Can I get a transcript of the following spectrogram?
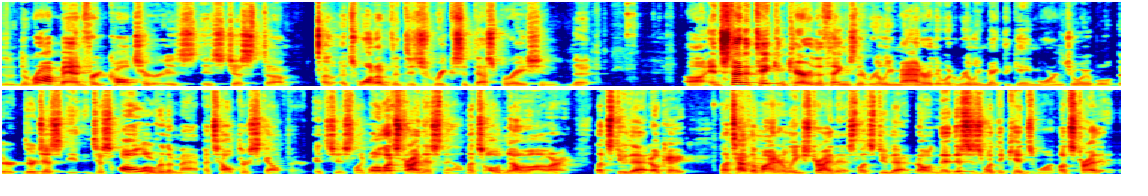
the, the Rob Manfred culture is is just um, uh, it's one of the just reeks of desperation that uh, instead of taking care of the things that really matter that would really make the game more enjoyable they're they're just just all over the map. It's helter skelter. It's just like well let's try this now. Let's oh no all right let's do that. Okay let's have the minor leagues try this. Let's do that. No this is what the kids want. Let's try that.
